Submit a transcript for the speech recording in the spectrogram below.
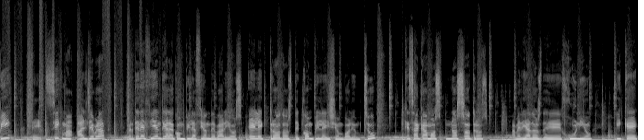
Pi de Sigma Algebra, perteneciente a la compilación de varios electrodos de Compilation Volume 2 que sacamos nosotros a mediados de junio y que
